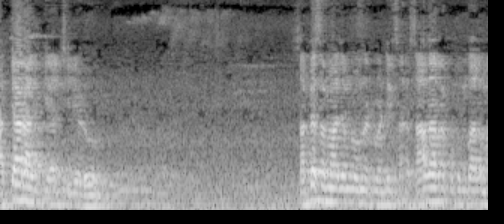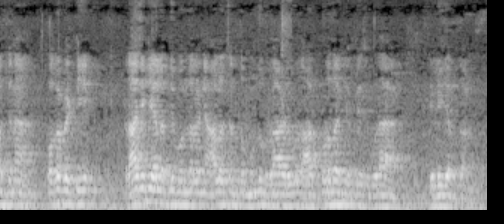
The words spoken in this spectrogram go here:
హత్యా రాజకీయాలు చేయడు. సభ్య సమాజంలో ఉన్నటువంటి సా- సాధారణ కుటుంబాల మధ్యన పొగబెట్టి రాజకీయ లబ్ధి పొందాలనే ఆలోచనతో ముందుకు రాడు రాకూడదని చెప్పేసి కూడా తెలియజెప్తాను.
